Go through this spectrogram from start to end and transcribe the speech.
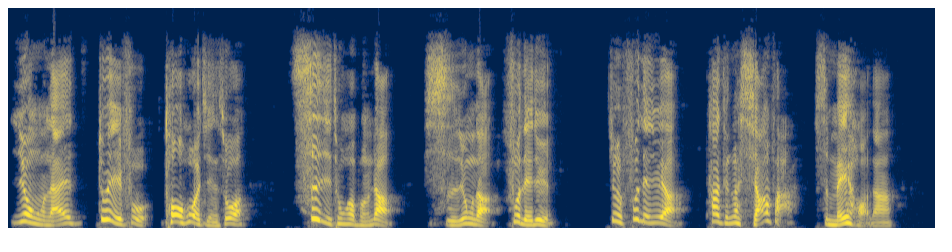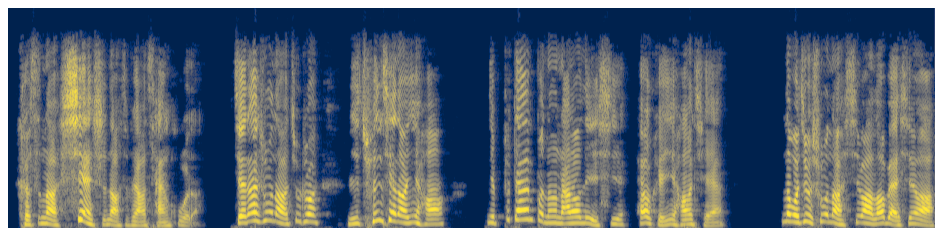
用来对付通货紧缩、刺激通货膨胀使用的负利率。这个负利率啊，它整个想法是美好的，可是呢，现实呢是非常残酷的。简单说呢，就是说你存钱到银行。你不但不能拿到利息，还要给银行钱，那么就说呢，希望老百姓啊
